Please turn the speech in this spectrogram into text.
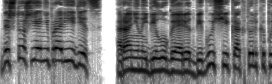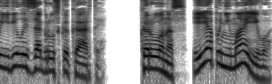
да что ж я не провидец! Раненый белугой орет бегущий, как только появилась загрузка карты. Кронос, и я понимаю его,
